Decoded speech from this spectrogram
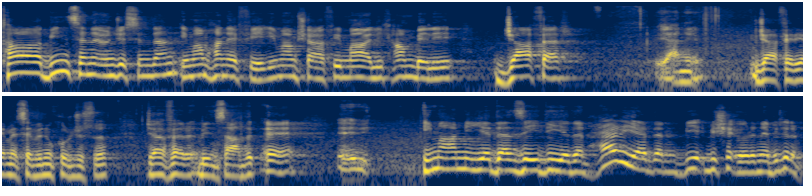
Ta bin sene öncesinden İmam Hanefi, İmam Şafii, Malik, Hanbeli, Cafer yani Caferiye mezhebinin kurucusu Cafer bin Sadık e, e İmamiye'den, Zeydiye'den her yerden bir, bir şey öğrenebilirim.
